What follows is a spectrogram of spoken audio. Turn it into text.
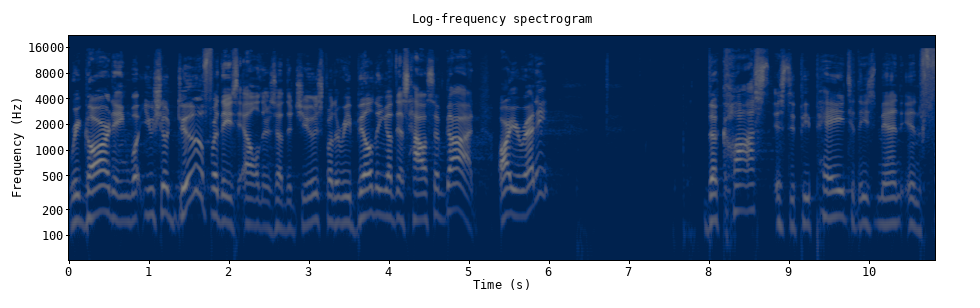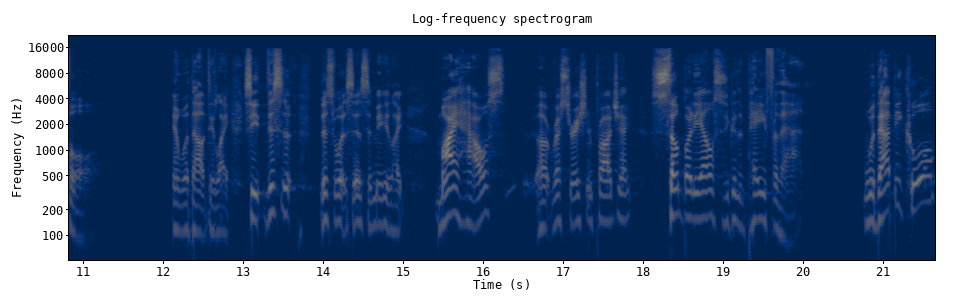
regarding what you should do for these elders of the Jews for the rebuilding of this house of God. Are you ready? The cost is to be paid to these men in full and without delay. See, this is, this is what it says to me like, my house uh, restoration project, somebody else is going to pay for that. Would that be cool?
